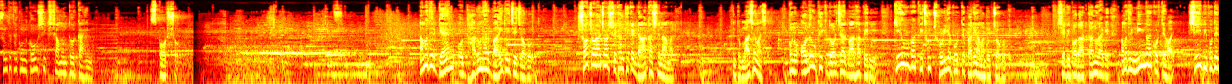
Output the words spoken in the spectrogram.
শুনতে থাকুন কৌশিক সামন্তর কাহিনী। স্পর্শ। আমাদের জ্ঞান ও ধারণার বাইরে যে জগৎ, সচরাচর সেখান থেকে ডাক আসে না আমাদের। কিন্তু মাঝে মাঝে কোনো অলৌকিক দরজার বাধা পেরিয়ে কেউ বা কিছু ছড়িয়ে পড়তে পারে আমাদের জগতে। সে বিপদ আটকানোর আগে আমাদের নির্ণয় করতে হয়, সেই বিপদের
